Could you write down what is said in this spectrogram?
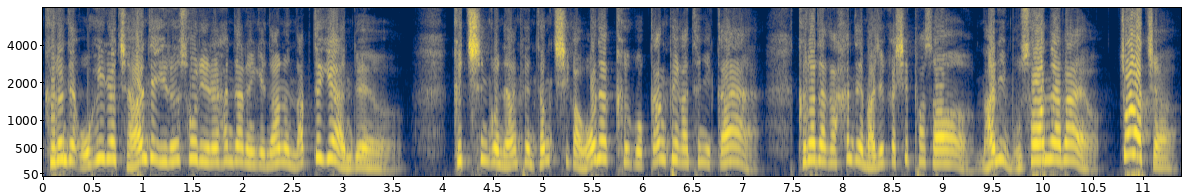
그런데 오히려 저한테 이런 소리를 한다는 게 나는 납득이 안 돼요. 그 친구 남편 덩치가 워낙 크고 깡패 같으니까 그러다가 한 대 맞을까 싶어서 많이 무서웠나 봐요. 쫄았죠.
